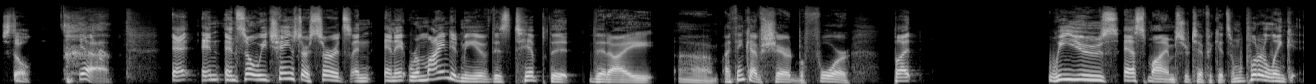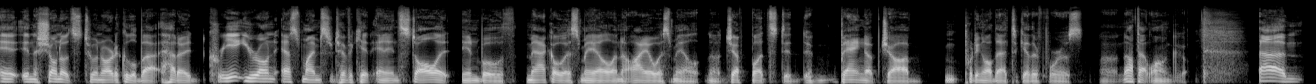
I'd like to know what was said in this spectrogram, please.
still. yeah. And, and and so we changed our certs, and and it reminded me of this tip that that I um, I think I've shared before, but we use SMIME certificates, and we'll put a link in the show notes to an article about how to create your own SMIME certificate and install it in both Mac OS Mail and iOS Mail. No, Jeff Butts did a bang up job putting all that together for us uh, not that long ago. Um,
